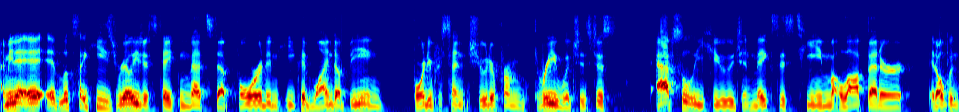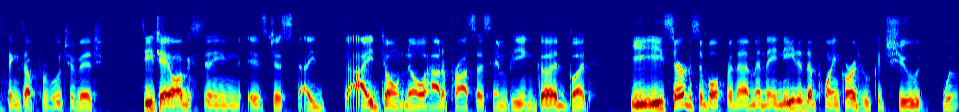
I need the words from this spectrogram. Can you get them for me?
I mean, it, it looks like he's really just taking that step forward, and he could wind up being 40% shooter from three, which is just absolutely huge and makes this team a lot better. It opens things up for Vucevic. DJ Augustin is just I I don't know how to process him being good, but he, he's serviceable for them, and they needed a point guard who could shoot, which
